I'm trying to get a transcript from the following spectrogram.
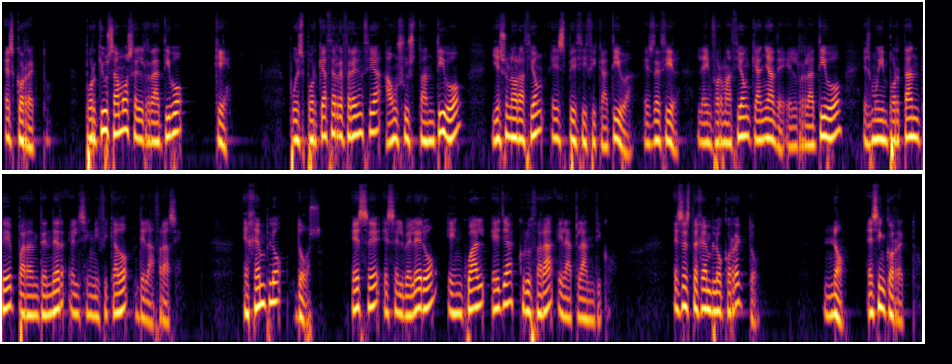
es correcto. ¿Por qué usamos el relativo ¿Qué? Pues porque hace referencia a un sustantivo y es una oración especificativa, es decir, la información que añade el relativo es muy importante para entender el significado de la frase. Ejemplo 2. Ese es el velero en cual ella cruzará el Atlántico. ¿Es este ejemplo correcto? No, es incorrecto.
